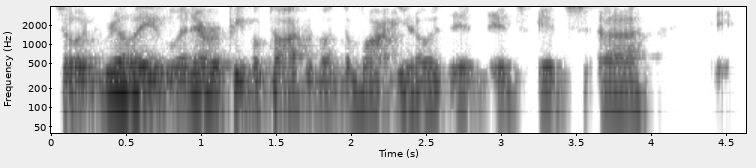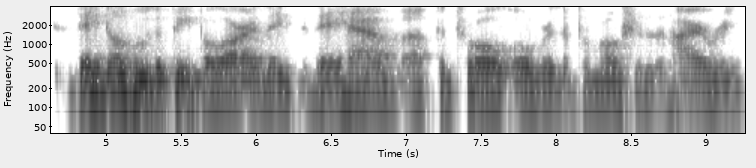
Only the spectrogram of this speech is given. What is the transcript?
So it really, whenever people talk about the market, you know, it, it, it's it's uh, they know who the people are. They they have uh, control over the promotion and hiring.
